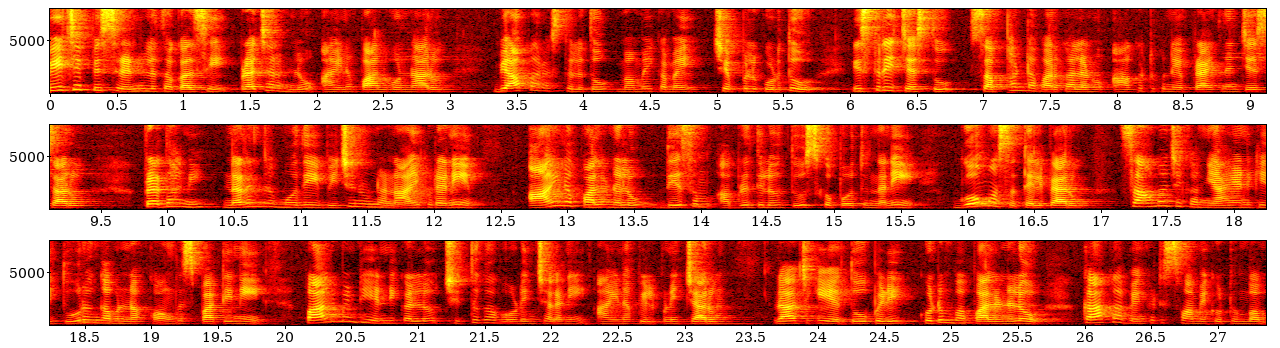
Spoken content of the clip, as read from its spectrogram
బీజేపీ శ్రేణులతో కలిసి ప్రచారంలో ఆయన పాల్గొన్నారు. వ్యాపారస్తులతో మమేకమై చెప్పులు కొడుతూ ఇస్త్రీ చేస్తూ సబ్బంట వర్గాలను ఆకట్టుకునే ప్రయత్నం చేశారు. ప్రధాని నరేంద్ర మోదీ విజనున్న నాయకుడని ఆయన పాలనలో దేశం అభివృద్ధిలో దూసుకుపోతుందని గోమాస తెలిపారు. సామాజిక న్యాయానికి దూరంగా ఉన్న కాంగ్రెస్ పార్టీని పార్లమెంటు ఎన్నికల్లో చిత్తుగా ఓడించాలని ఆయన పిలుపునిచ్చారు. రాజకీయ దోపిడీ కుటుంబ పాలనలో కాకా వెంకటస్వామి కుటుంబం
